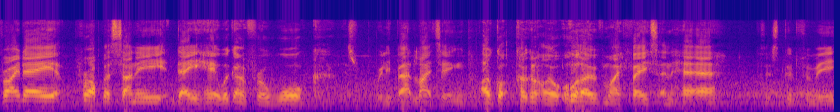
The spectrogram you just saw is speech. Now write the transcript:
Friday, proper sunny day here. We're going for a walk. It's really bad lighting. I've got coconut oil all over my face and hair because it's good for me.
